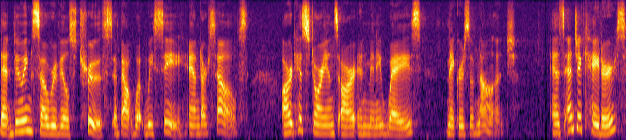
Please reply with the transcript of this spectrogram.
That doing so reveals truths about what we see and ourselves. Art historians are, in many ways, makers of knowledge. As educators,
